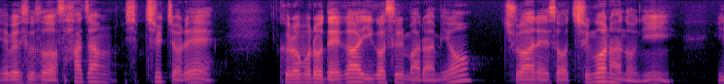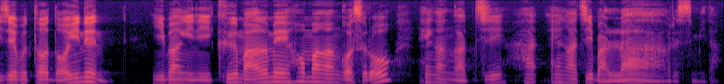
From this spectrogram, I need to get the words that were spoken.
예배소서 4장 17절에 그러므로 내가 이것을 말하며 주 안에서 증언하노니 이제부터 너희는 이방인이 그 마음에 허망한 것으로 행한 같이 행하지 말라 그랬습니다.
